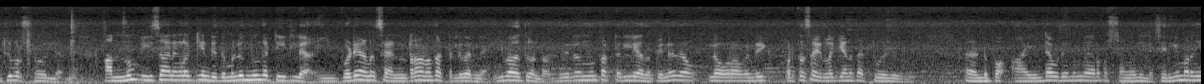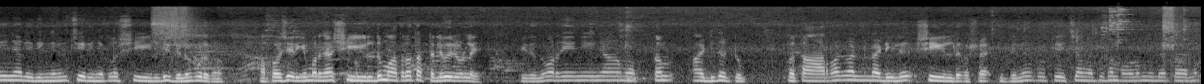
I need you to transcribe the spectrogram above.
ഒരു പ്രശ്നവുമില്ല. അന്നും ഈ സാധനങ്ങളൊക്കെ ഉണ്ട്. ഇതിലൊന്നും തട്ടിയിട്ടില്ല. ഇവിടെയാണ് സെന്ററാണ് തട്ടൽ വരുന്നത്. ഈ ഭാഗത്ത് കണ്ടോ? ഇതിലൊന്നും തട്ടലില്ലായിരുന്നു പിന്നെ ലോറാവിന്റെ ഇപ്പുറത്തെ സൈഡിലൊക്കെയാണ് തട്ട് വീഴുന്നത്. അതുകൊണ്ട് ഇപ്പോൾ അതിന്റെ അവിടെയൊന്നും വേറെ പ്രശ്നങ്ങളൊന്നുമില്ല. ശരിക്കും പറഞ്ഞു കഴിഞ്ഞാൽ ഇതിങ്ങനെ ചെരിഞ്ഞിട്ടുള്ള ഷീൽഡ് ഇതിലും കൊടുക്കണം. അപ്പോൾ ശരിക്കും പറഞ്ഞാൽ ഷീൽഡ് മാത്രമേ തട്ടൽ വരുള്ളേ. ഇതെന്ന് പറഞ്ഞു കഴിഞ്ഞ് കഴിഞ്ഞാൽ മൊത്തം അടി തട്ടും. ഇപ്പോൾ താറിനൊക്കെ കണ്ടിട്ട് അടിയിൽ ഷീൽഡ് പക്ഷേ ഇതിന് പ്രത്യേകിച്ച് അങ്ങനത്തെ സംഭവങ്ങളൊന്നും ഇല്ലാത്ത കാരണം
